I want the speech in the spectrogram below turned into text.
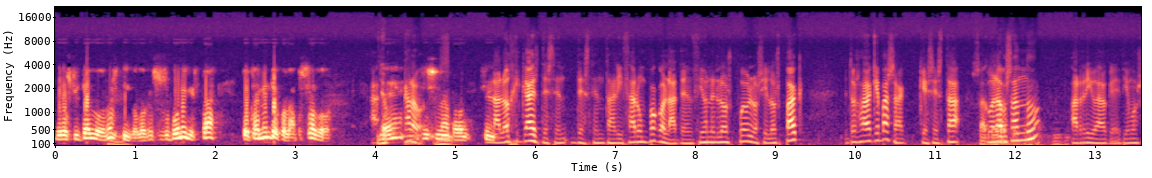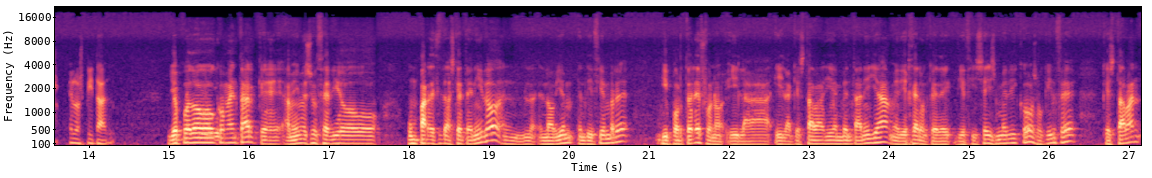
del hospital diagnóstico, lo que se supone que está totalmente colapsado. ¿eh? claro, Eso es una pro- sí. La lógica es descen- descentralizar un poco la atención en los pueblos y los PAC. Entonces, ¿ahora qué pasa? Que se está Saturado. colapsando arriba, lo que decíamos, el hospital. Yo puedo comentar que a mí me sucedió un par de citas que he tenido en, en noviembre, en diciembre y por teléfono y la, y la que estaba allí en Ventanilla me dijeron que de 16 médicos o 15 que estaban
